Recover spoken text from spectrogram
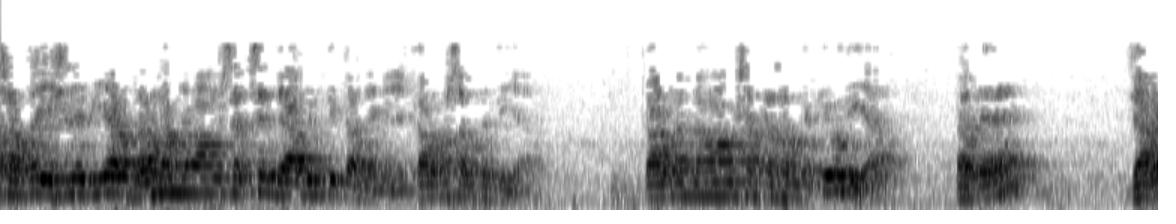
शब्द इसलिए दिया ब्रह्म मीमांसा से व्यावृत्ति करने के लिए, कर्म शब्द दिया। कर्म मीमांसा का शब्द क्यों दिया? कहते हैं, जब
